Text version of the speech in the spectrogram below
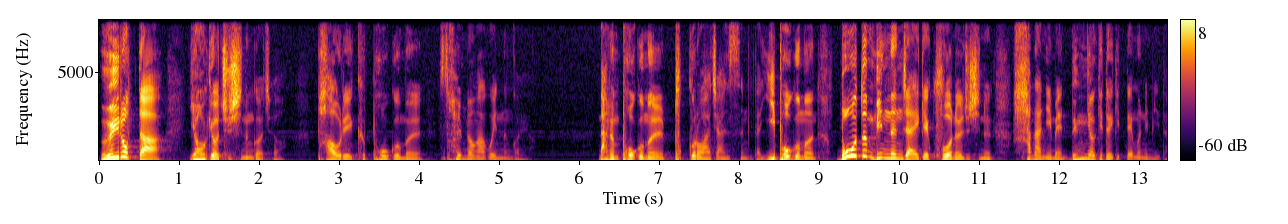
의롭다 여겨 주시는 거죠. 바울이 그 복음을 설명하고 있는 거예요. 나는 복음을 부끄러워하지 않습니다. 이 복음은 모든 믿는 자에게 구원을 주시는 하나님의 능력이 되기 때문입니다.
